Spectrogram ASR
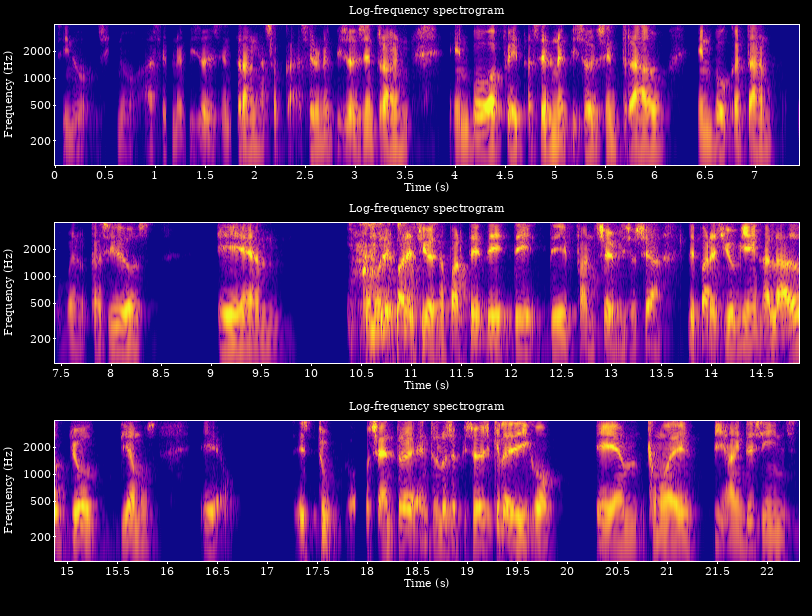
sino, sino hacer un episodio centrado en Ahsoka, hacer un episodio centrado en, en Boba Fett, hacer un episodio centrado en Bo-Katan, bueno, casi dos. Eh, ¿Cómo le pareció esa parte de, de, de fanservice? O sea, ¿le pareció bien jalado? Yo, digamos, eh, o sea, entre, entre los episodios que le digo, eh, como de behind the scenes,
